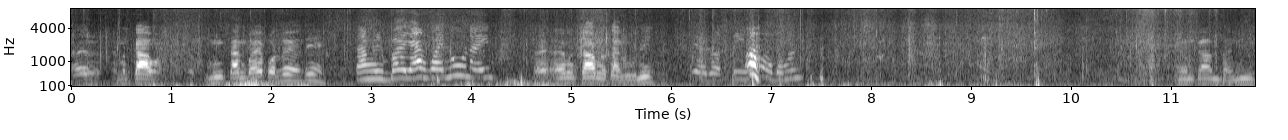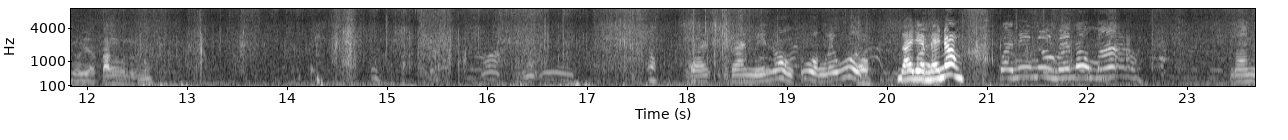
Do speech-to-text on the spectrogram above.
เออมันก้าวมึงตั้งไปหมดเลยที่ตั้งใบยางไว้นู่นไหนไอ้ไอมันก้าวมาตั้งอยู่นี่เดี๋ยวรถตีตรงนั้นไอ้มันก้ามาตั้งนี่เราอย่าตั้งมันตรงนี้ ได้ได้เมน้องตวงเลยเว้ยได้เดี๋ยวแม่น้องไว้นี่มีแม่น้องมาได้เม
